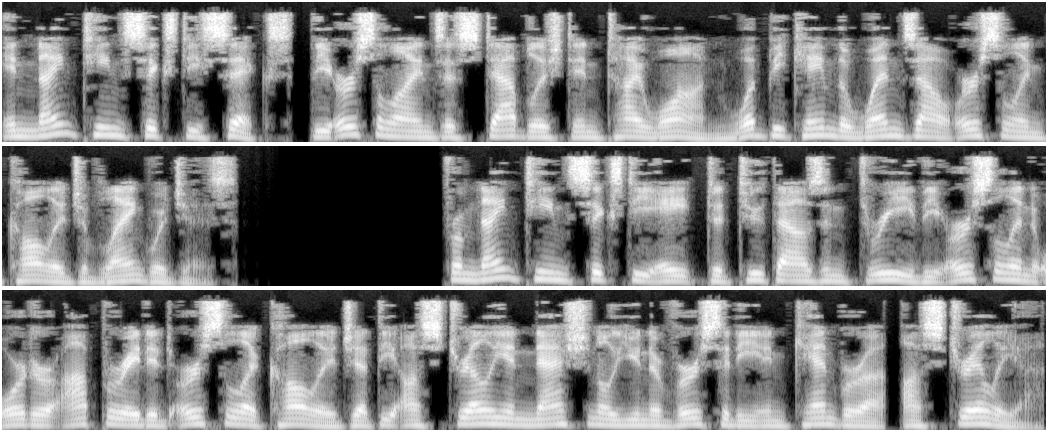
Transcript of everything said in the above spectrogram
In 1966, the Ursulines established in Taiwan what became the Wenzao Ursuline College of Languages. From 1968 to 2003 the Ursuline Order operated Ursula College at the Australian National University in Canberra, Australia.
